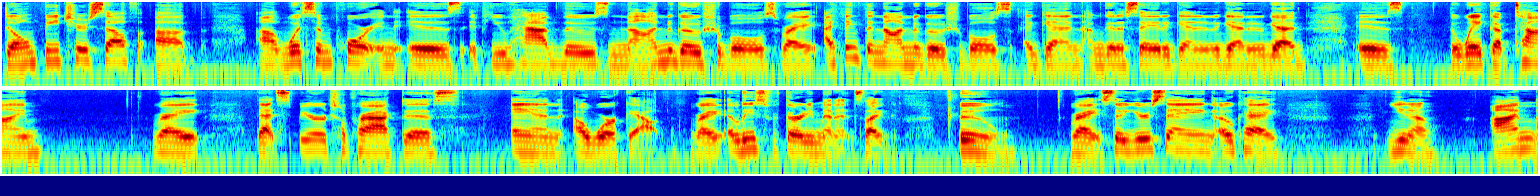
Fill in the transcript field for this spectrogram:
Don't beat yourself up. Uh, what's important is if you have those non negotiables, right? I think the non negotiables, again, I'm going to say it again and again and again, is the wake up time, right? That spiritual practice and a workout, right? At least for 30 minutes, like boom, right? So you're saying, okay, you know, I'm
